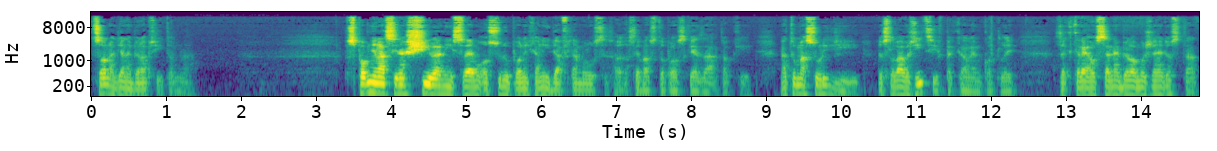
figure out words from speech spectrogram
co Naděja nebyla přítomná. Vzpomněla si na šílený svému osudu ponechaný dav na molu sevastopolské zátoky, na tu masu lidí, doslova vřící v pekelném kotli, ze kterého se nebylo možné dostat,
